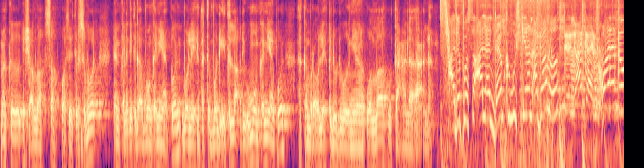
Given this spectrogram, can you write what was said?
maka insyaallah sah puasa tersebut. Dan kalau kita gabungkan niat pun boleh ataupun diitlak diumumkan niat pun akan beroleh kedua-duanya. Wallahu taala a'lam Ada persoalan dan kemusykilan agama? Dengarkan Guana tu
